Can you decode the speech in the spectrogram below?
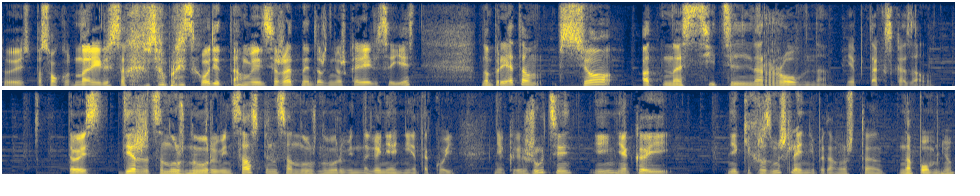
То есть поскольку на рельсах все происходит, там и сюжетные тоже немножко рельсы есть, но при этом все относительно ровно, я бы так сказал. То есть держится нужный уровень саспенса, нужный уровень нагоняния такой некой жути и некой, неких размышлений, потому что, напомню,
